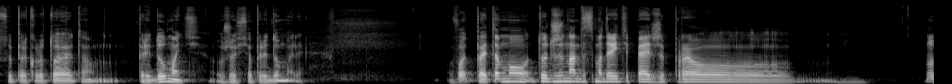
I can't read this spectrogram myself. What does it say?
супер крутое там придумать, уже все придумали. Вот, поэтому тут же надо смотреть, опять же, про ну,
